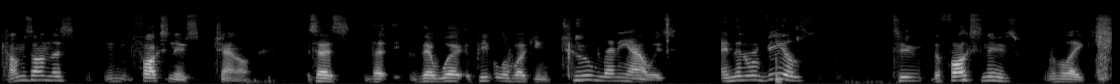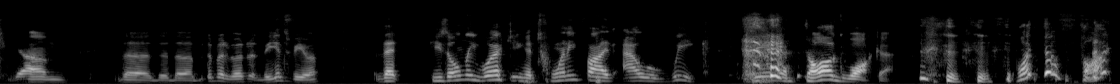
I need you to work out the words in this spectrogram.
comes on this Fox News channel, says that there were people are working too many hours, and then reveals to the Fox News like um the the the the, the interviewer that he's only working a 25 hour week being a dog walker. What the fuck?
